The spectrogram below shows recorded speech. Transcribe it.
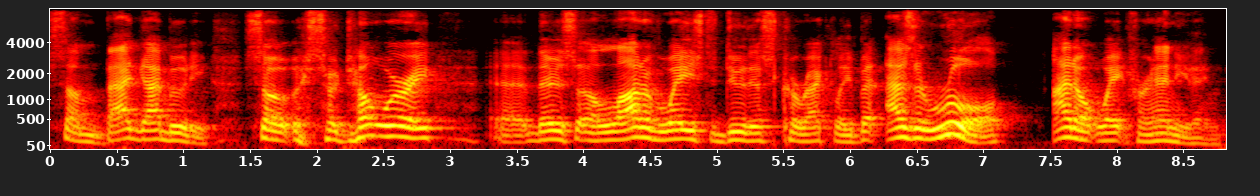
some bad guy booty. So so don't worry. Uh, there's a lot of ways to do this correctly, but as a rule, I don't wait for anything.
